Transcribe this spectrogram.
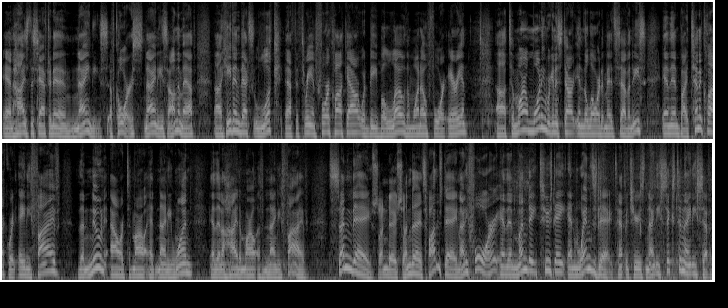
And highs this afternoon, 90s, of course, 90s on the map. Uh, heat index look at the 3 and 4 o'clock hour would be below the 104 area. Uh, tomorrow morning, we're going to start in the lower to mid 70s. And then by 10 o'clock, we're at 85. The noon hour tomorrow at 91. And then a high tomorrow of 95. Sunday, Sunday, Sunday, it's Father's Day, 94. And then Monday, Tuesday, and Wednesday, temperatures 96 to 97.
